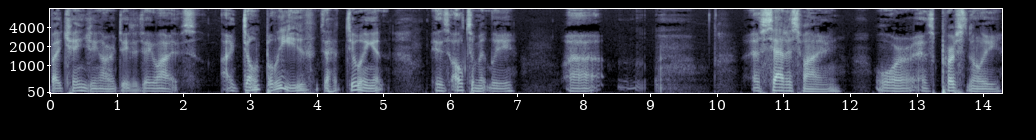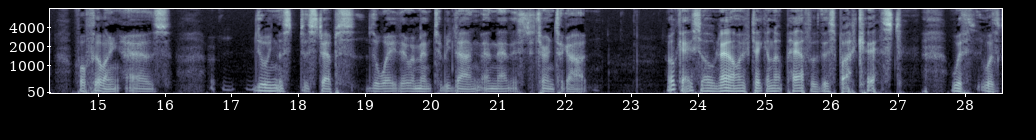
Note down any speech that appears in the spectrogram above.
by changing our day to day lives. I don't believe that doing it is ultimately uh, as satisfying or as personally fulfilling as doing the, the steps the way they were meant to be done, and that is to turn to God. Okay, so now I've taken up half of this podcast with with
